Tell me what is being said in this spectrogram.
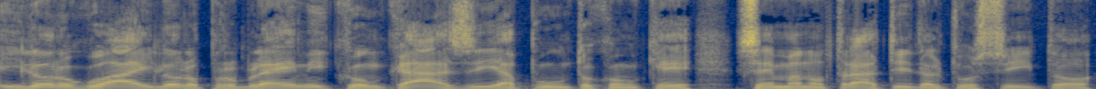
i loro guai, i loro problemi con casi appunto con, che sembrano tratti dal tuo sito,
